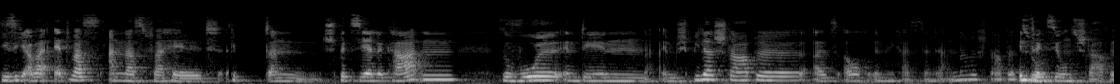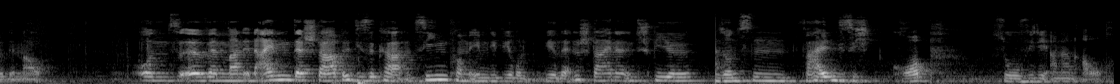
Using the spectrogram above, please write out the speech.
die sich aber etwas anders verhält. Es gibt dann spezielle Karten, sowohl in den im Spielerstapel als auch im, wie heißt denn der andere Stapel? Infektionsstapel, genau. Und äh, wenn man in einem der Stapel diese Karten ziehen, kommen eben die Viol violetten Steine ins Spiel. Ansonsten verhalten die sich grob, so wie die anderen auch.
